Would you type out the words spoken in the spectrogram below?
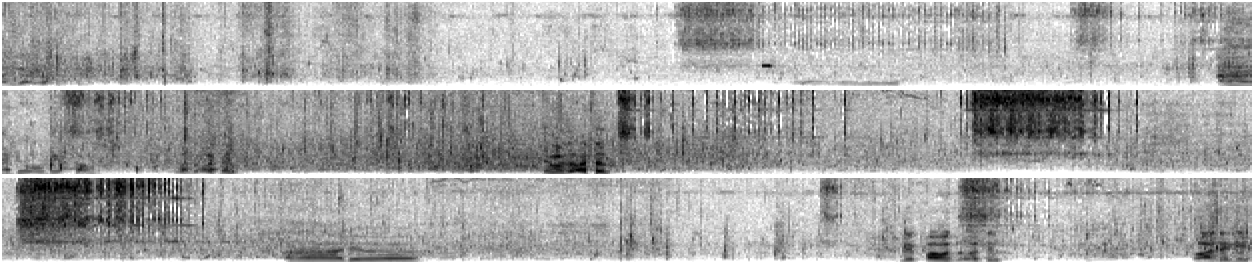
Ah, agak tu. Oh. Aduh, dia pang. Masuk batu. Dia masuk batu. Aduh. Dia pang masuk batu. Oh, ada lagi.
